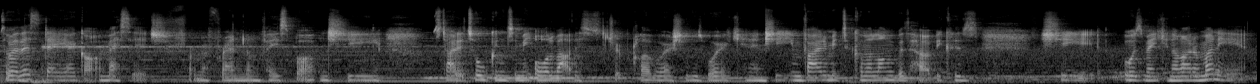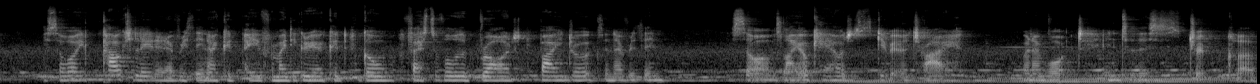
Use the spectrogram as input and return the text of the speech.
So at this day, I got a message from a friend on Facebook, and she started talking to me all about this strip club where she was working, and she invited me to come along with her because she was making a lot of money. So I calculated everything I could pay for my degree. I could go festivals abroad, buy drugs and everything. So I was like, okay, I'll just give it a try when I walked into this strip club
